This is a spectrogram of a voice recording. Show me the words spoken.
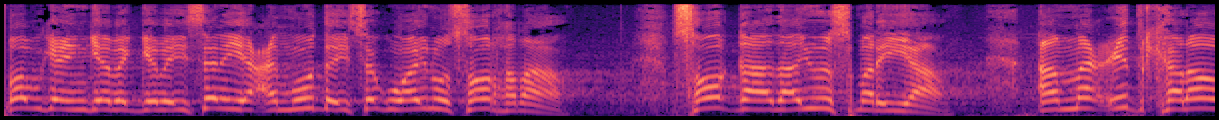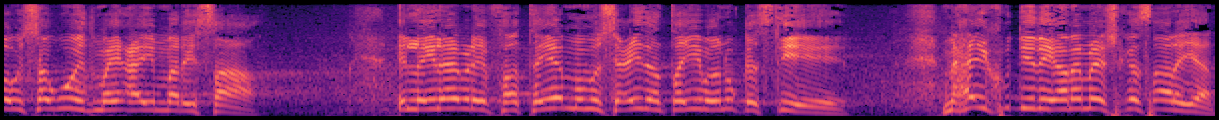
qofkan gebagabaysanaya camuudda isagu waa inuu soo raraa soo qaada ayuu ismariyaa. Ama cid kale oo isagu idmay ay marisaa. Ila ilahay bari fatayamamu saciidan tayiban u qastiye maxay ku diidayaana meesha ka saarayaan?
